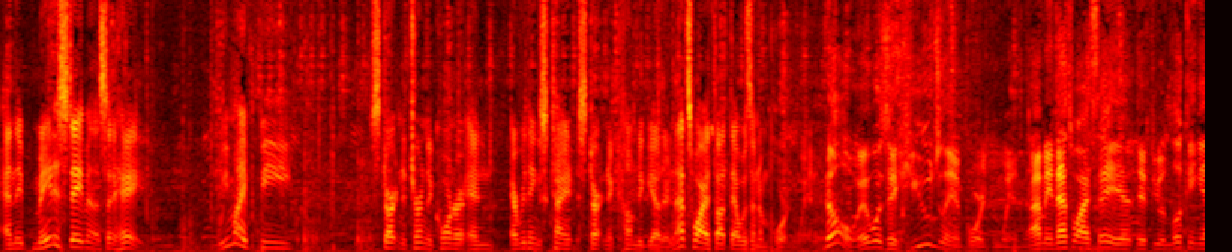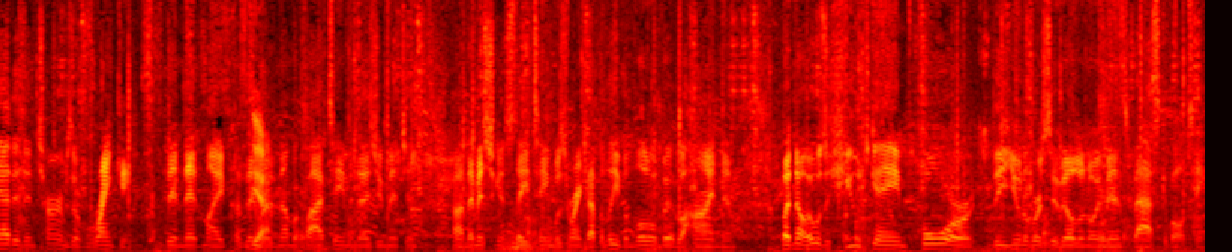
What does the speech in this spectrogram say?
And they made a statement that said, hey, we might be starting to turn the corner and everything's kind of starting to come together. And that's why I thought that was an important win. No, it was a hugely important win. I mean, that's why I say if you're looking at it in terms of rankings, then that might because they Yeah. were the number five team, and as you mentioned, uh, the Michigan State team was ranked, I believe, a little bit behind them. But no, it was a huge game for the University of Illinois men's basketball team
